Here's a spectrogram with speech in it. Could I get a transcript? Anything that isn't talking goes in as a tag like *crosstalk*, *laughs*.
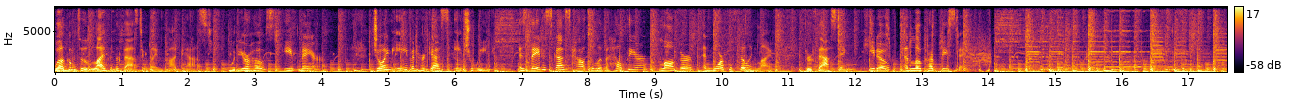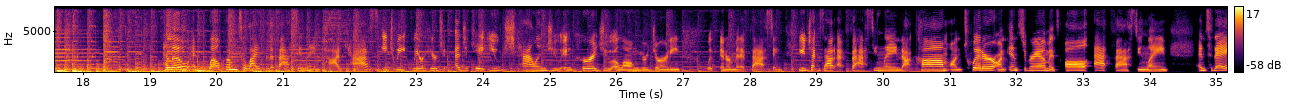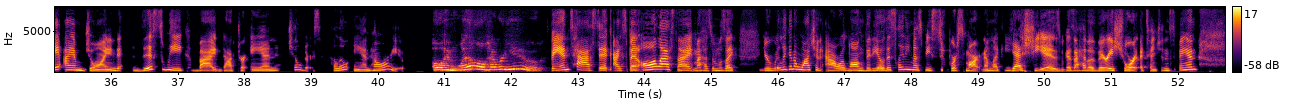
Welcome to the Life in the Fasting Lane podcast with your host, Eve Mayer. Join Eve and her guests each week as they discuss how to live a healthier, longer, and more fulfilling life through fasting, keto, and low carb feasting. Welcome to Life in the Fasting Lane podcast. Each week, we are here to educate you, challenge you, encourage you along your journey with intermittent fasting. You can check us out at fastinglane.com, on Twitter, on Instagram. It's all at Fasting Lane. And today I am joined this week by Dr. Ann Childers. Hello, Ann. How are you? Oh, I'm well. How are you? Fantastic. I spent all last night. My husband was like, You're really going to watch an hour long video? This lady must be super smart. And I'm like, Yes, she is, because I have a very short attention span.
